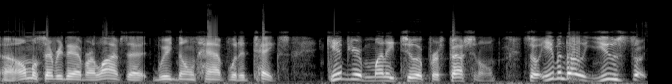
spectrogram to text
uh, almost every day of our lives, that we don't have what it takes. Give your money to a professional. So even though you start,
